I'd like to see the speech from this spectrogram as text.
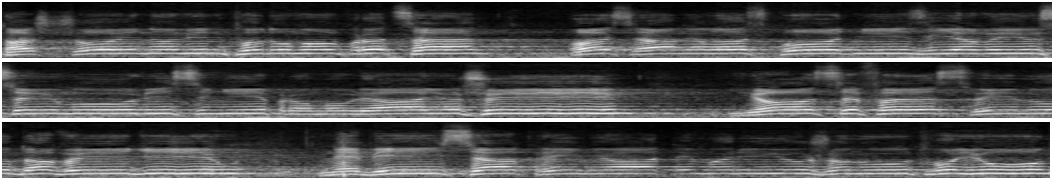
Та щойно він подумав про це, ось ангел Господній з'явився йому вісні, промовляючи. Йосифе, сину Давидів, не бійся прийняти Марію, жону твою,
